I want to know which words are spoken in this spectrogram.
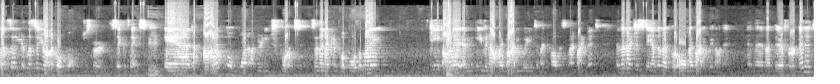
let's say you're let's say you're on a golf ball, just for the sake of things, Mhm. and I put one under each foot, so then I can put both of my feet on it and even out my body weight and my pelvis and my alignment, and then I just stand and I put all my body weight on it, and then I'm there for a minute,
